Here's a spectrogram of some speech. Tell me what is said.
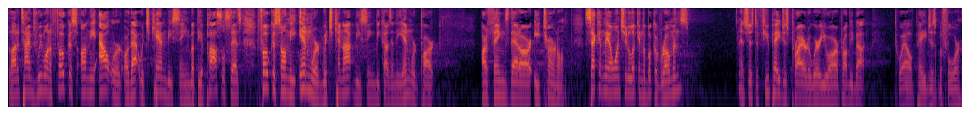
A lot of times we want to focus on the outward or that which can be seen, but the apostle says focus on the inward which cannot be seen because in the inward part are things that are eternal. Secondly, I want you to look in the book of Romans. It's just a few pages prior to where you are, probably about 12 pages before,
